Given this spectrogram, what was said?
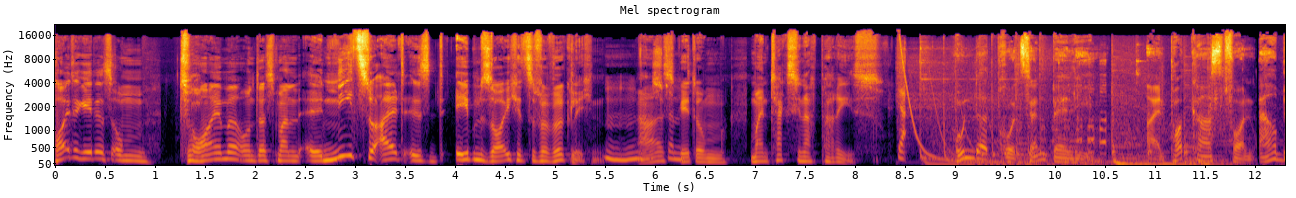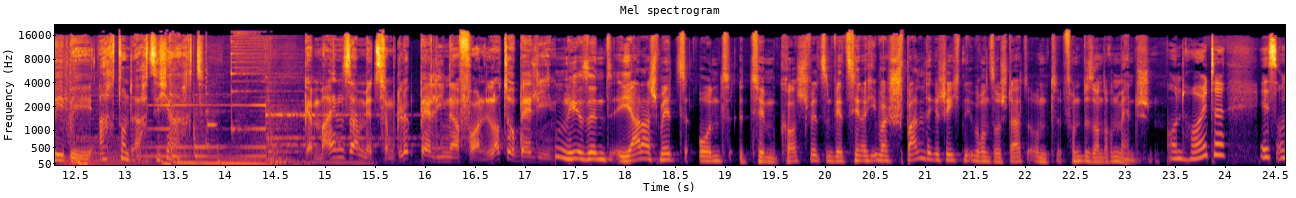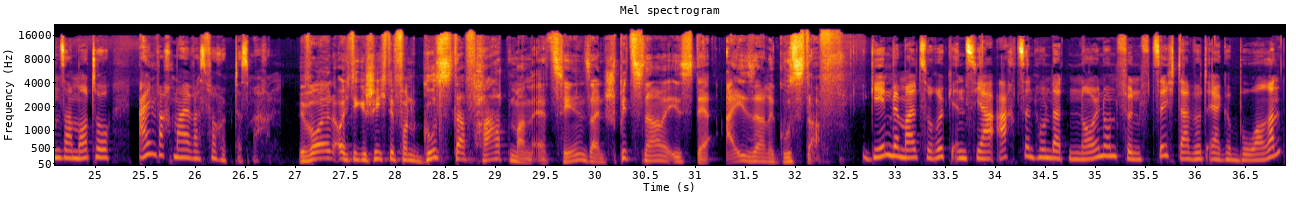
Heute geht es um Träume und dass man äh, nie zu alt ist, eben solche zu verwirklichen. Mhm, ja, es stimmt. geht um mein Taxi nach Paris. Ja, 100% Berlin. Ein Podcast von RBB 888. Gemeinsam mit zum Glück Berliner von Lotto Berlin. Hier sind Jana Schmidt und Tim Koschwitz und wir erzählen euch immer spannende Geschichten über unsere Stadt und von besonderen Menschen. und heute ist unser Motto: einfach mal was Verrücktes machen. Wir wollen euch die Geschichte von Gustav Hartmann erzählen. Sein Spitzname ist der eiserne Gustav. Gehen wir mal zurück ins Jahr 1859, da wird er geboren.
